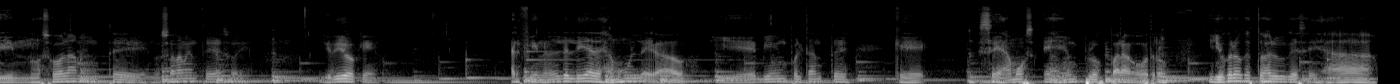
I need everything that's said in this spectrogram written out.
Y no solamente, no solamente eso, eh. yo digo que al final del día dejamos un legado y es bien importante que seamos ejemplos para otros. Y yo creo que esto es algo que se ha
